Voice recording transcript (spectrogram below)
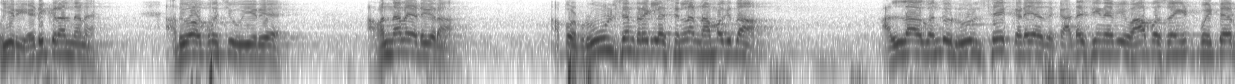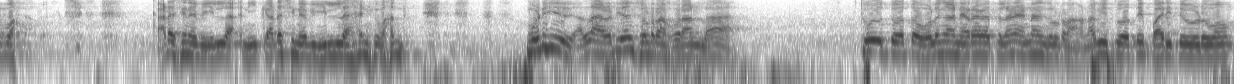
உயிர் எடுக்கிறான் தானே. அதுவாக போச்சு உயிர். அவன் தானே எடுக்கிறான். அப்போ ரூல்ஸ் அண்ட் ரெகுலேஷன்லாம் நமக்கு தான். அல்லாஹ் வந்து ரூல்ஸே கிடையாது. கடைசி நபி வாபஸ் வாங்கிட்டு போயிட்டே இருப்பான். கடைசி நபி இல்லை. நீ கடைசி நபி இல்லை. நீ வந்து முடிஞ்சுது எல்லாம் அப்படி தான் சொல்கிறான் குரானில். தூத்துவத்தை ஒழுங்காக நிறைவேற்றலன்னு என்ன சொல்கிறான் நபித்துவத்தை பறித்து விடுவோம்.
